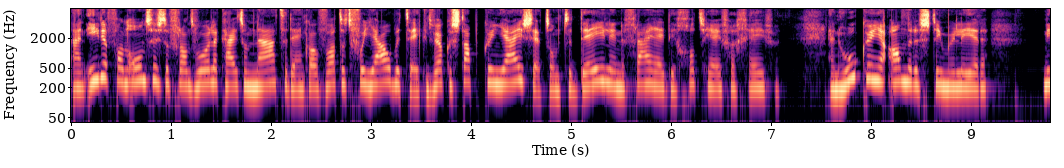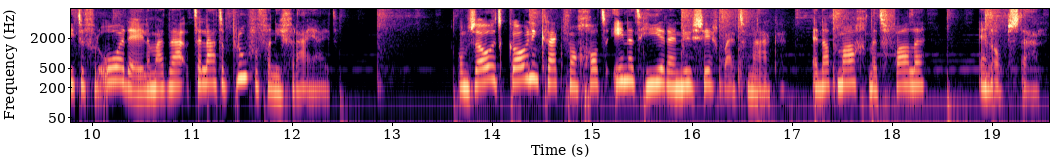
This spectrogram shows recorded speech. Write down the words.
Aan ieder van ons is de verantwoordelijkheid om na te denken over wat het voor jou betekent. Welke stap kun jij zetten om te delen in de vrijheid die God je heeft gegeven? En hoe kun je anderen stimuleren niet te veroordelen, maar te laten proeven van die vrijheid? Om zo het koninkrijk van God in het hier en nu zichtbaar te maken. En dat mag met vallen en opstaan.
